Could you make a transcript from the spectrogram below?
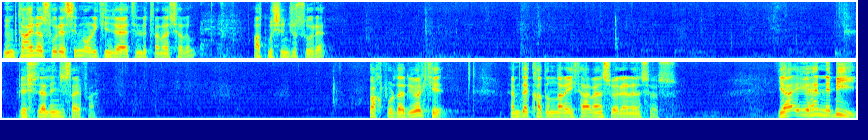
Mümtehine suresinin 12. ayetini lütfen açalım. 60. sure. ...550. sayfa. Bak burada diyor ki... ...hem de kadınlara hitaben söylenen söz. Ya eyyühen nebi...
